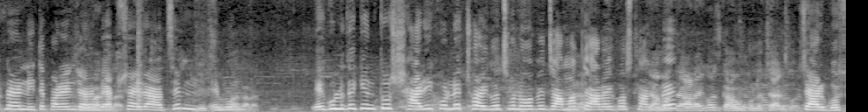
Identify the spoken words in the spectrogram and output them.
আপনারা নিতে পারেন যারা ব্যবসায়ীরা আছেন এবং। এগুলোতে কিন্তু শাড়ি করলে ছয় গজ হলে হবে জামাতে আড়াই গজ লাগবে। আড়াই গজ গাউন করলে চার গজ। চার গজ।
